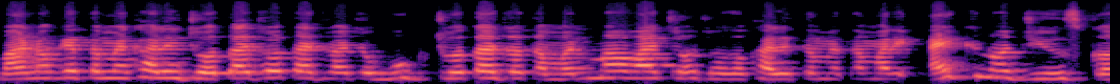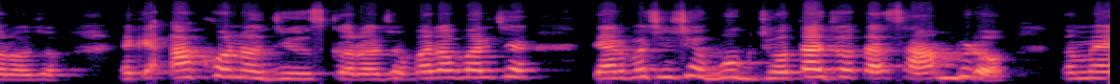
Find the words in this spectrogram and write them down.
માનો કે તમે ખાલી જોતા જોતા જ વાંચો બુક જોતા જોતા મનમાં વાંચો છો, તો ખાલી તમે તમારી આંખનો જ યુઝ કરો છો. એટલે કે આંખોનો જ યુઝ કરો છો. બરોબર છે? ત્યાર પછી છે બુક જોતા જોતા સાંભળો. તમે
